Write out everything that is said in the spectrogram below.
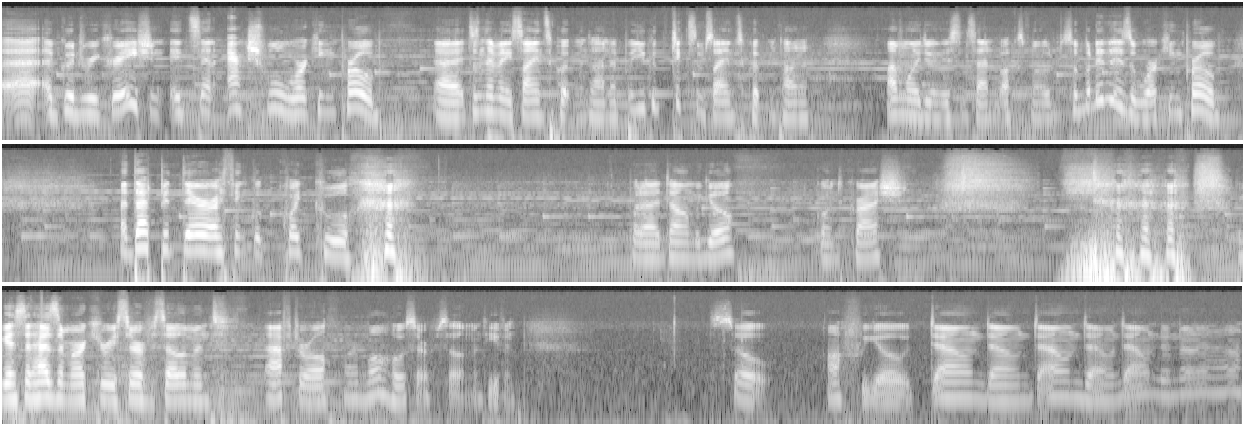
uh, a good recreation. It's an actual working probe. Uh, it doesn't have any science equipment on it, but you could stick some science equipment on it. I'm only doing this in sandbox mode, so but it is a working probe. And that bit there I think looked quite cool. but uh, down we go. Going to crash. I guess it has a mercury surface element after all, or moho surface element even. So off we go down, down, down, down, down, down, down, down.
